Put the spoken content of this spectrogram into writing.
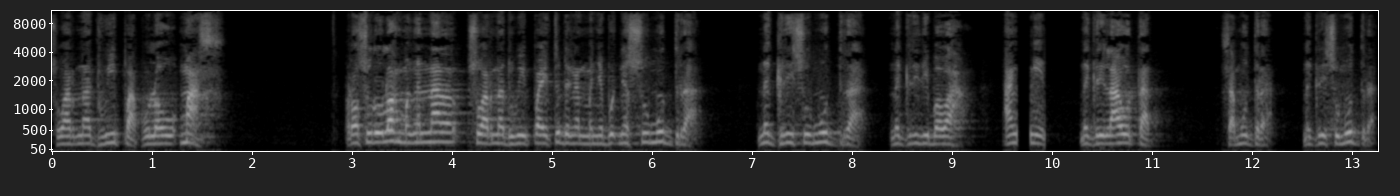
Suwarna Dwipa, Pulau Emas. Rasulullah mengenal Suwarna Dwipa itu dengan menyebutnya Sumudra, negeri Sumudra, negeri di bawah angin, negeri lautan, samudra, negeri Sumudra.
